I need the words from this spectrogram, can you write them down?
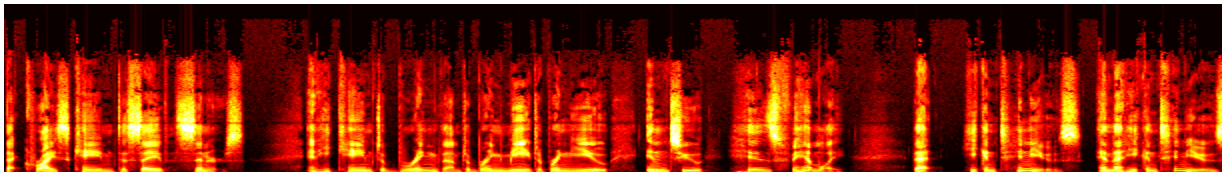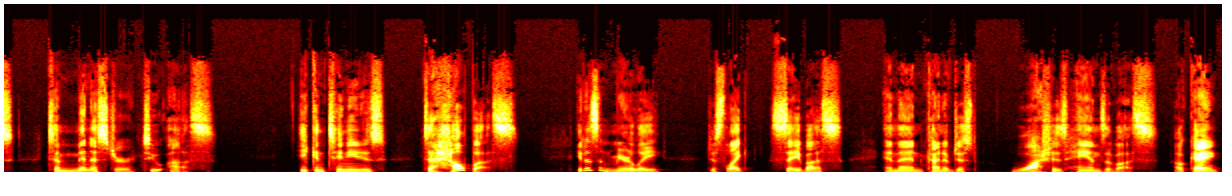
that Christ came to save sinners. And he came to bring them, to bring me, to bring you into his family. That he continues and that he continues to minister to us. He continues to help us. He doesn't merely just like save us and then kind of just wash his hands of us. Okay,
